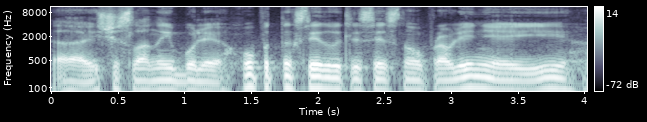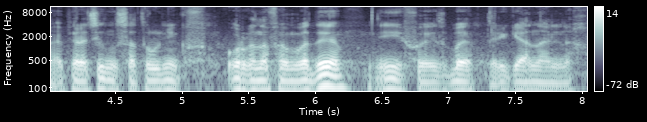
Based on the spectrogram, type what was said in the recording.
э, из числа наиболее опытных следователей Следственного управления и оперативных сотрудников органов МВД и ФСБ региональных.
